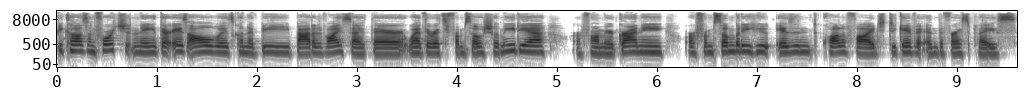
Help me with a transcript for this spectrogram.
Because unfortunately, there is always going to be bad advice out there, whether it's from social media or from your granny or from somebody who isn't qualified to give it in the first place.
